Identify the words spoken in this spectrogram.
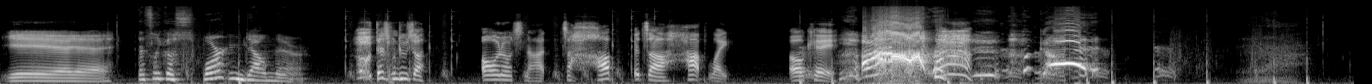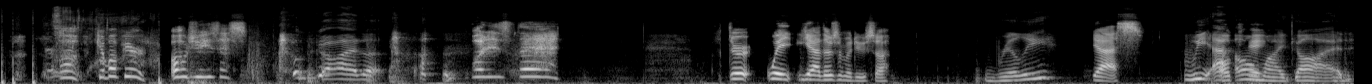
Yeah. That's like a Spartan down there. that's Medusa. Oh no, it's not. It's a hop. It's a hoplite. Okay. Ah! God! Oh, come up here. Oh Jesus. Oh God. What is that? There. Wait. Yeah. There's a Medusa. really? Yes. We. a- Okay. Oh my God.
